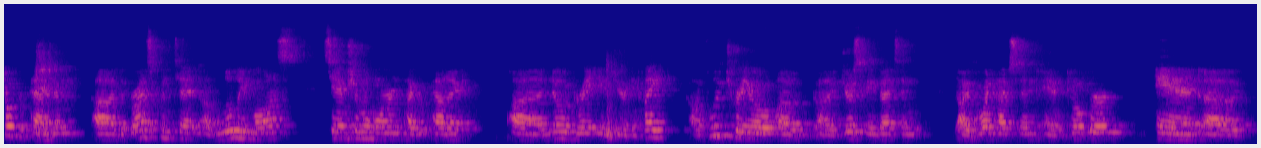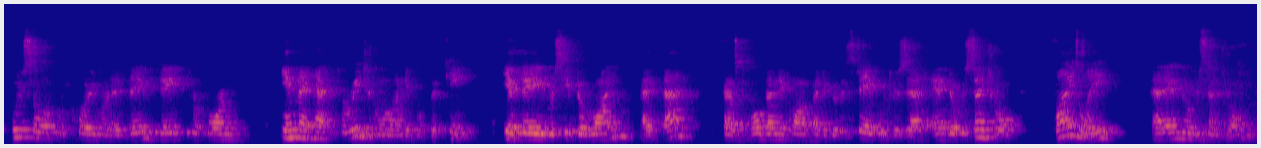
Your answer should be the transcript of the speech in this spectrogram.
Topher Pajum, uh, the brass quintet of Lily Moss, Sam Schimmelhorn, Piper Paddock, uh, Noah Gray, and Jeremy Height, a flute trio of uh, Josephine Benson, uh, Gwen Hudson, and Topher, and uh, flute solo from Chloe Leonard. They, they performed in Manhattan for regional on April 15th. If they received a one at that festival, then they qualified to go to state, which was at Andover Central. Finally, at Andover Central,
